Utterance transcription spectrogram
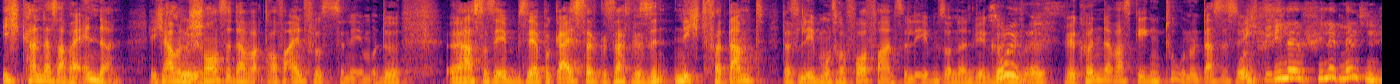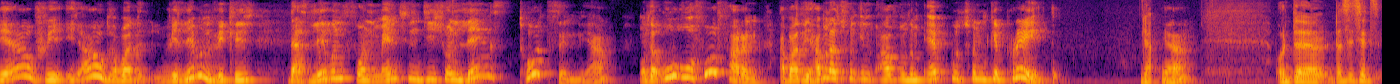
Ich kann das aber ändern. Ich habe eine So. Chance, darauf Einfluss zu nehmen. Und du äh, hast das eben sehr begeistert gesagt, wir sind nicht verdammt, das Leben unserer Vorfahren zu leben, sondern wir So können, es. wir können da was gegen tun. Und das ist Und wichtig. viele, viele Menschen, wir auch, ich auch, aber wir leben wirklich das Leben von Menschen, die schon längst tot sind, ja. Unser Ur-Urvorfahren, aber sie haben das schon in, auf unserem Erbgut schon geprägt, ja. ja. Und äh, das ist jetzt,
